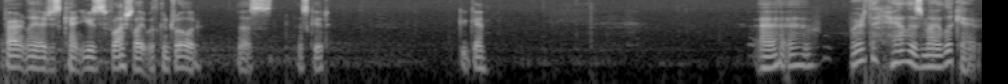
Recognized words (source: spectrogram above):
Apparently I just can't use flashlight with controller. That's that's good. Good game. Uh, where the hell is my lookout?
